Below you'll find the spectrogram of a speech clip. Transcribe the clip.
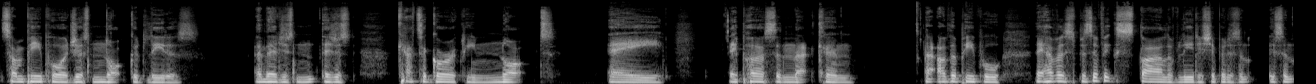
Some people are just not good leaders, and they're just they're just categorically not a a person that can that other people they have a specific style of leadership and it's an it's an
